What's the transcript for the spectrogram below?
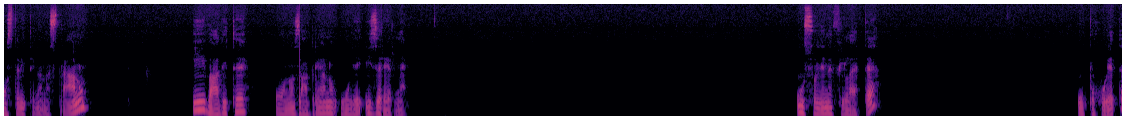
Ostavite ga na stranu i vadite ono zagrijano ulje iz rerne. Usoljene filete upohujete.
